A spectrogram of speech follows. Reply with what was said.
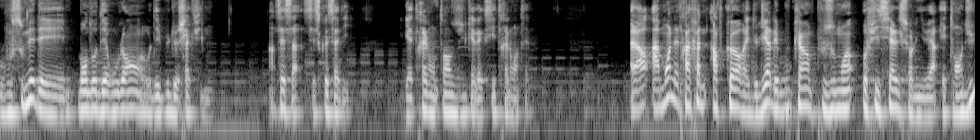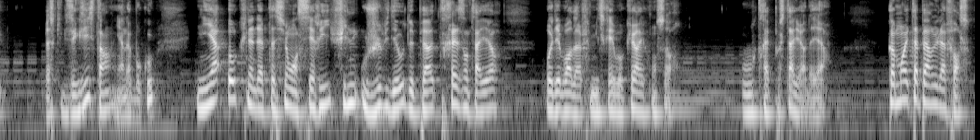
Vous vous souvenez des bandeaux déroulants au début de chaque film? Hein, C'est ça, c'est ce que ça dit. Il y a très longtemps dans une galaxie très lointaine. Alors, à moins d'être un fan hardcore et de lire des bouquins plus ou moins officiels sur l'univers étendu, parce qu'ils existent, hein, il y en a beaucoup, il n'y a aucune adaptation en série, film ou jeu vidéo de période très antérieure au déboire de la famille Skywalker et consorts. Ou très postérieure d'ailleurs. Comment est apparue la Force?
